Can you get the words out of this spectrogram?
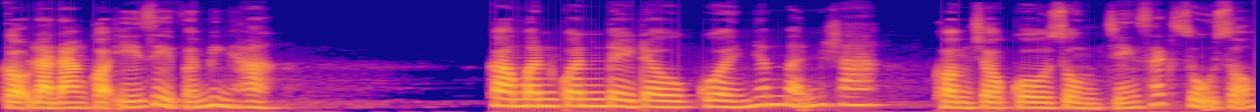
Cậu là đang có ý gì với mình hả? Càng Mân Quân đầy đầu của nhâm mẫn ra, không cho cô dùng chính sách dụ dỗ.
